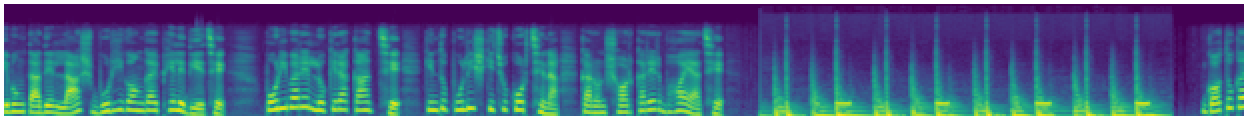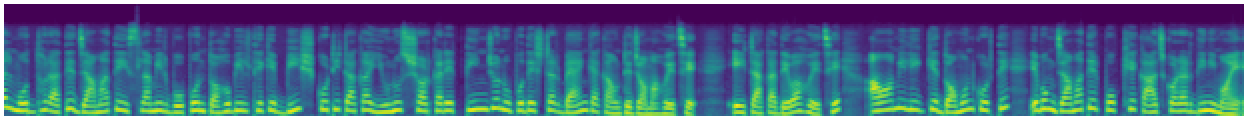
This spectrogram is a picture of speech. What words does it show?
এবং তাদের লাশ বুড়িগঙ্গায় ফেলে দিয়েছে। পরিবারের লোকেরা কাঁদছে, কিন্তু পুলিশ কিছু করছে না, কারণ সরকারের ভয় আছে। গতকাল মধ্যরাতে জামাতে ইসলামীর গোপন তহবিল থেকে ২০ কোটি টাকা ইউনুস সরকারের তিনজন উপদেষ্টার ব্যাংক অ্যাকাউন্টে জমা হয়েছে। এই টাকা দেওয়া হয়েছে আওয়ামী লীগকে দমন করতে এবং জামাতের পক্ষে কাজ করার বিনিময়ে।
